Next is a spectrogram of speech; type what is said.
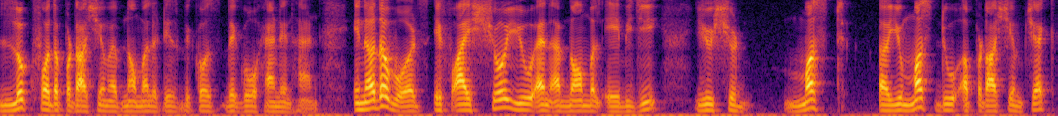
look for the potassium abnormalities because they go hand in hand. In other words, if I show you an abnormal ABG, you should must uh, you must do a potassium check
